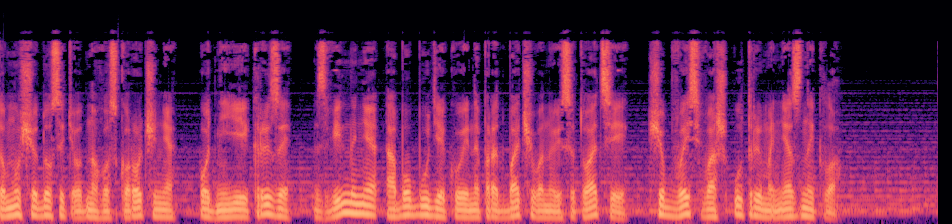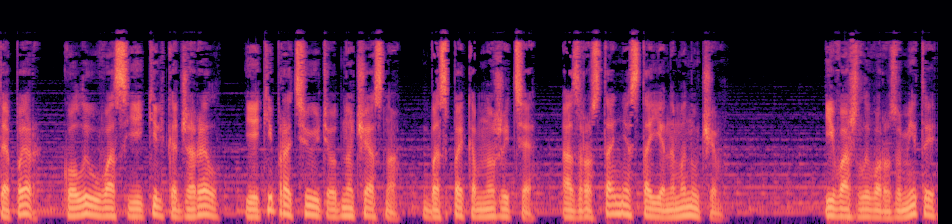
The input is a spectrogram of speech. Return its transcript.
тому що досить одного скорочення, однієї кризи, звільнення або будь-якої непередбачуваної ситуації, щоб весь ваш утримання зникло. Тепер, коли у вас є кілька джерел, які працюють одночасно, безпека множиться, а зростання стає неминучим. І важливо розуміти,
